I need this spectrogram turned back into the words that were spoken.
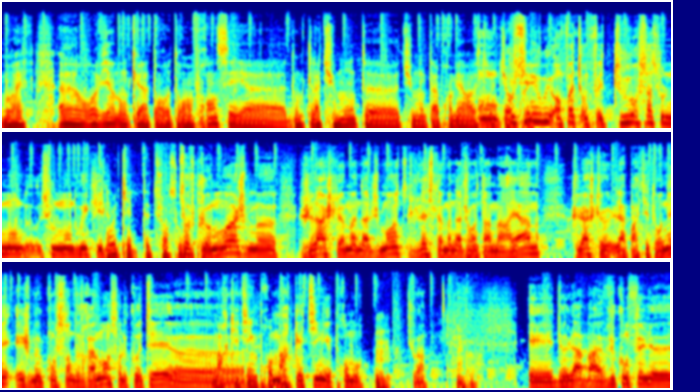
bref, Euh, on revient donc à ton retour en France et euh, donc là tu montes, tu montes ta première On structure. continue, oui. En fait, on fait toujours ça sous le nom de, sous le nom de Wikid. Qui était toujours sous Sauf que moi, je me, je lâche le management, je laisse le management à Mariam, je lâche le- la partie tournée et je me concentre vraiment sur le côté Marketing, promo. marketing et promo. Hmm. Tu vois. D'accord. Et de là, bah, vu qu'on fait le,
